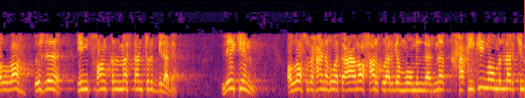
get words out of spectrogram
olloh o'zi imtihon qilmasdan turib biladi. Lekin alloh subhanahu va taolo xalqlarga mo'minlarni haqiqiy mo'minlar kim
